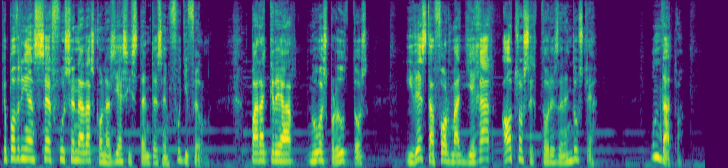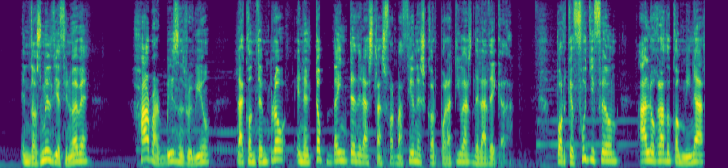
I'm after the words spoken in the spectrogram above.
que podrían ser fusionadas con las ya existentes en Fujifilm, para crear nuevos productos y de esta forma llegar a otros sectores de la industria. Un dato. En 2019, Harvard Business Review la contempló en el top 20 de las transformaciones corporativas de la década, porque Fujifilm ha logrado combinar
